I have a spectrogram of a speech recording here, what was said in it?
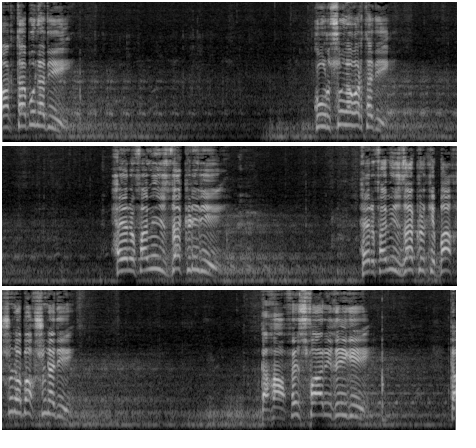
مکتبونه دي کورسونه ورته دي حرفوي زده کړې دي حرفوي زده کړو کې بخښونه بخښونه دي که حافظ فارغېږي که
